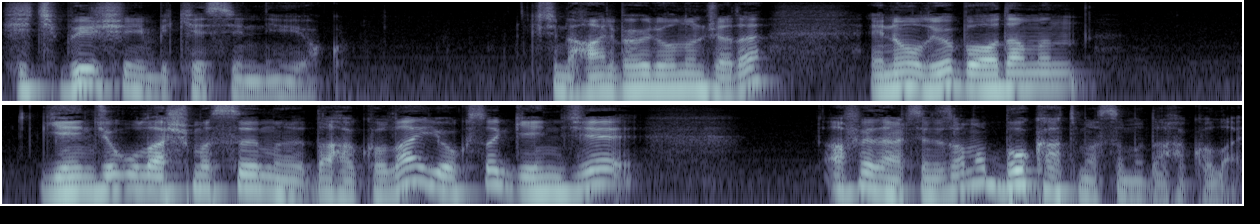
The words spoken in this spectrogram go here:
Hiçbir şeyin bir kesinliği yok. Şimdi hal böyle olunca da e ne oluyor? Bu adamın gence ulaşması mı daha kolay yoksa gence affedersiniz ama bok atması mı daha kolay?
